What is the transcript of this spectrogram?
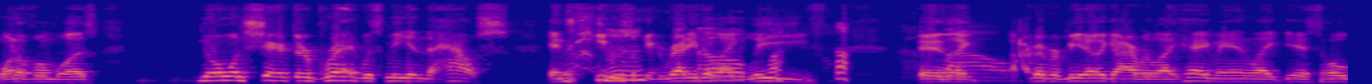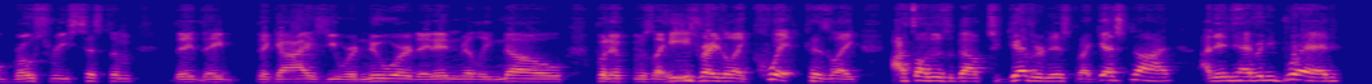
one of them was no one shared their bread with me in the house, and he was mm-hmm. like ready to oh, like leave. Wow. And wow. like I remember me and other guy were like, "Hey man, like yeah, it's the whole grocery system. They they the guys you were newer, they didn't really know, but it was like he's mm-hmm. ready to like quit because like I thought it was about togetherness, but I guess not. I didn't have any bread,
